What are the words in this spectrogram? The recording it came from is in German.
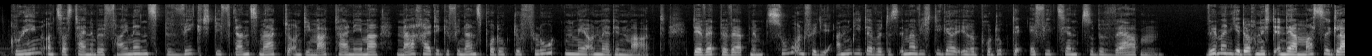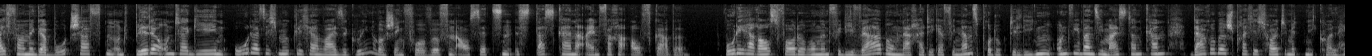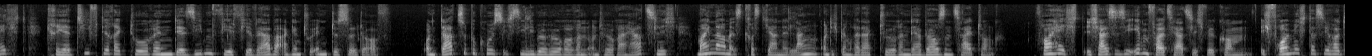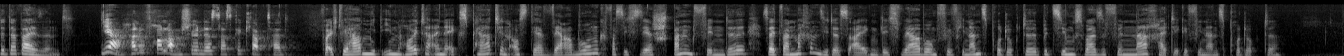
Green und Sustainable Finance bewegt die Finanzmärkte und die Marktteilnehmer. Nachhaltige Finanzprodukte fluten mehr und mehr den Markt. Der Wettbewerb nimmt zu und für die Anbieter wird es immer wichtiger, ihre Produkte effizient zu bewerben. Will man jedoch nicht in der Masse gleichförmiger Botschaften und Bilder untergehen oder sich möglicherweise Greenwashing-Vorwürfen aussetzen, ist das keine einfache Aufgabe. Wo die Herausforderungen für die Werbung nachhaltiger Finanzprodukte liegen und wie man sie meistern kann, darüber spreche ich heute mit Nicole Hecht, Kreativdirektorin der 744 Werbeagentur in Düsseldorf. Und dazu begrüße ich Sie, liebe Hörerinnen und Hörer, herzlich. Mein Name ist Christiane Lang und ich bin Redakteurin der Börsenzeitung. Frau Hecht, ich heiße Sie ebenfalls herzlich willkommen. Ich freue mich, dass Sie heute dabei sind. Ja, hallo Frau Lang, schön, dass das geklappt hat. Vielleicht, wir haben mit Ihnen heute eine Expertin aus der Werbung, was ich sehr spannend finde. Seit wann machen Sie das eigentlich, Werbung für Finanzprodukte bzw. für nachhaltige Finanzprodukte?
